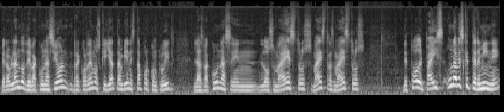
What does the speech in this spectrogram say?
Pero hablando de vacunación, recordemos que ya también está por concluir las vacunas en los maestros, maestras, maestros de todo el país. Una vez que termine,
